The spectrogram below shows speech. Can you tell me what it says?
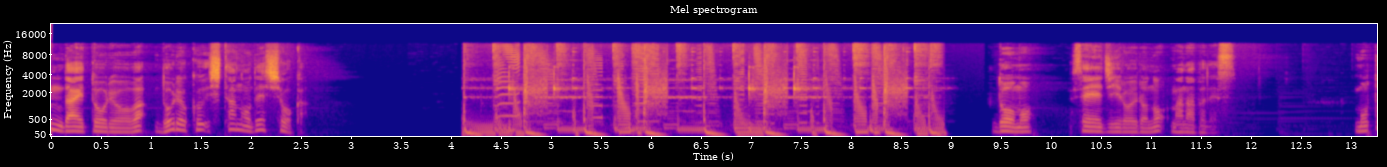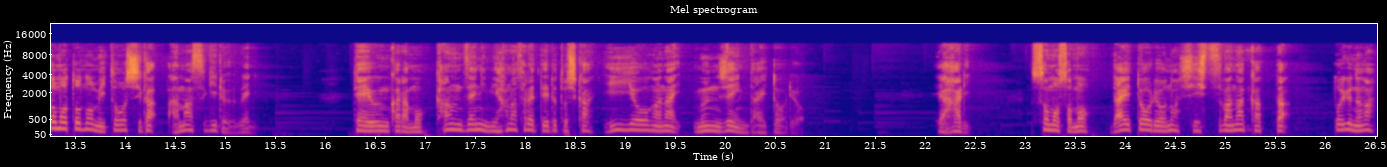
ン大統領は努力したのでしょうか？どうも、政治いろいろの学部です。もともとの見通しが甘すぎる上に、帝運からも完全に見放されているとしか言いようがないムン・ジェイン大統領。やはり、そもそも大統領の資質はなかったというのが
